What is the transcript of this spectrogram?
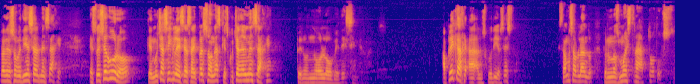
La desobediencia al mensaje. Estoy seguro que en muchas iglesias hay personas que escuchan el mensaje, pero no lo obedecen. Aplica a, los judíos esto. Estamos hablando, pero nos muestra a todos.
